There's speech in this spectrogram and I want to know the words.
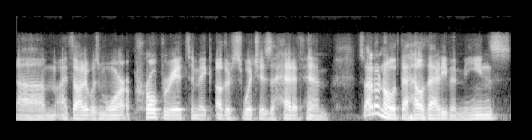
Um, I thought it was more appropriate to make other switches ahead of him. So I don't know what the hell that even means.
